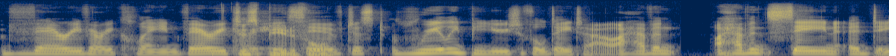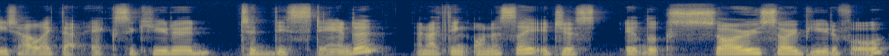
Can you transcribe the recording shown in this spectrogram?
very, very clean, very Just cohesive, beautiful. just really beautiful detail. I haven't. I haven't seen a detail like that executed to this standard. And I think honestly, it just it looks so so beautiful.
